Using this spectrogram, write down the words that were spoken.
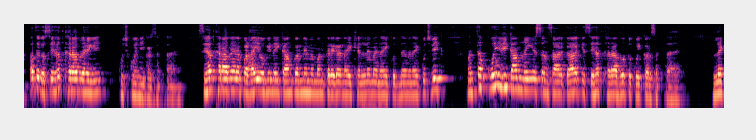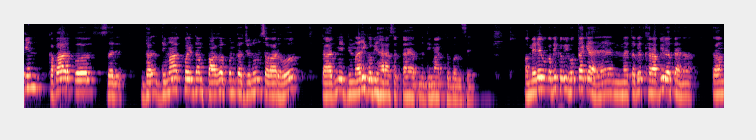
अब देखो, सेहत खराब रहेगी। कुछ कोई नहीं कर सकता है। सेहत खराब है, ना पढ़ाई होगी नहीं काम करने में मन करेगा नहीं खेलने में नहीं कूदने में नहीं कुछ भी। मतलब कोई भी काम नहीं है संसार का कि सेहत खराब हो तो कोई कर सकता है। लेकिन कपार पर, सर दिमाग पर एकदम पागलपन का जुनून सवार हो तो आदमी बीमारी को भी हरा सकता है अपने दिमाग के बल से। अब मेरे को कभी कभी होता क्या है, मैं तबीयत खराब भी रहता है ना तो हम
